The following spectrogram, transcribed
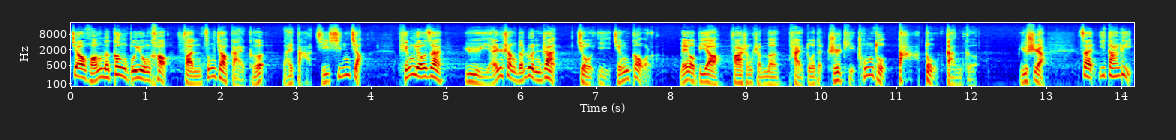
教皇呢更不用靠反宗教改革来打击新教。停留在语言上的论战就已经够了，没有必要发生什么太多的肢体冲突，大动干戈。于是啊，在意大利，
